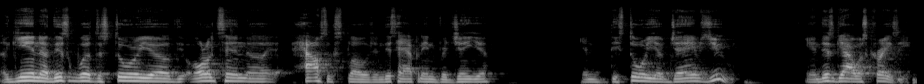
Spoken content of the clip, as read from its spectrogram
Again, uh, this was the story of the Arlington uh, house explosion. This happened in Virginia, and the story of James Yoo and this guy was crazy.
